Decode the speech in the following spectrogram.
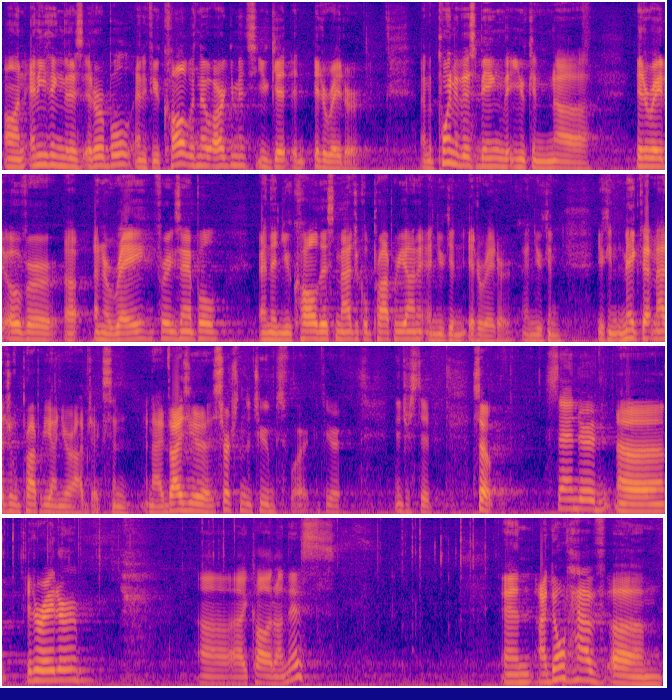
on anything that is iterable, and if you call it with no arguments, you get an iterator. And the point of this being that you can uh, iterate over uh, an array, for example, and then you call this magical property on it, and you get an iterator. And you can, you can make that magical property on your objects. And, and I advise you to search in the tubes for it if you're interested. So standard uh, iterator, uh, I call it on this. And I don't have um,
